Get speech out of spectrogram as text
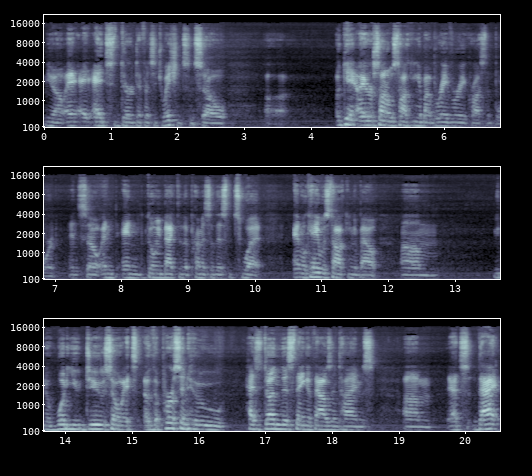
you know, it, it, it's there are different situations, and so again, Aristotle was talking about bravery across the board, and so and and going back to the premise of this, it's what MLK was talking about. Um, you know, what do you do? So it's the person who has done this thing a thousand times. Um, that's that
